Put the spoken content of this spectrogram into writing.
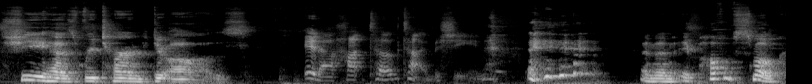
she has returned to Oz. In a hot tub time machine. and then a puff of smoke,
